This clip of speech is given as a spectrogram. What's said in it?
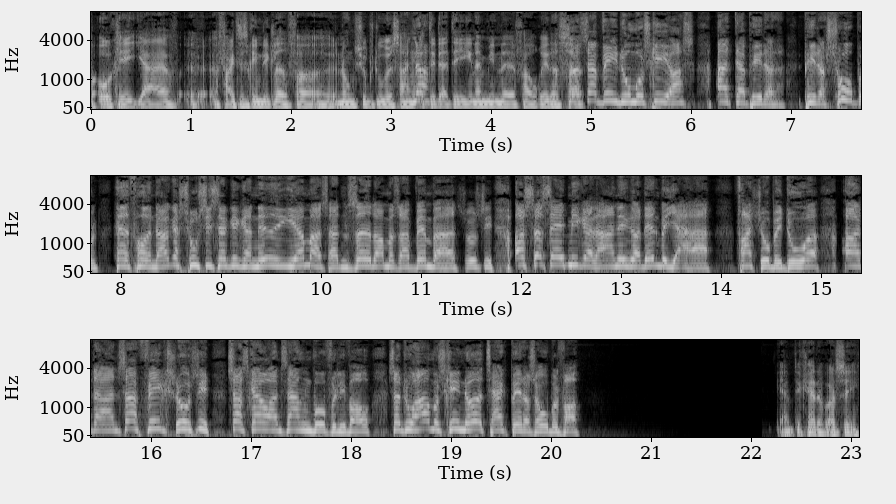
okay, jeg er øh, faktisk rimelig glad for øh, nogle Shubidua-sange, og det der, det er en af mine øh, favoritter. Så, Så, så ved du måske også, at da Peter, Peter Sobel havde fået nok af sushi, så gik han ned i Irma og satte en sædel om og sagde, hvem have sushi? Og så sagde Michael Harnick, og den vil jeg have fra Shubidua. Og da han så fik sushi, så skrev han sangen Vog. Så du har måske noget at takke Peter Sobel for. ja, det kan jeg da godt se.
